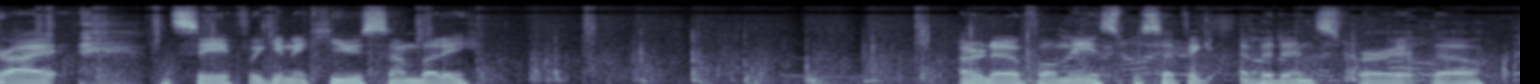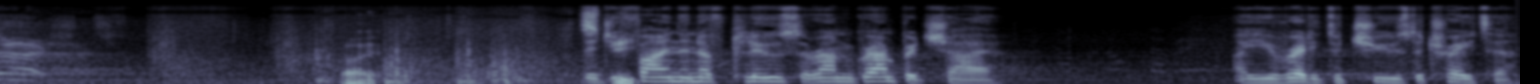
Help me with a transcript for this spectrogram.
Try it. Let's see if we can accuse somebody. I don't know if we'll need specific evidence for it though. But did you find enough clues around Grantebridgescire? Are you ready to choose the traitor?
